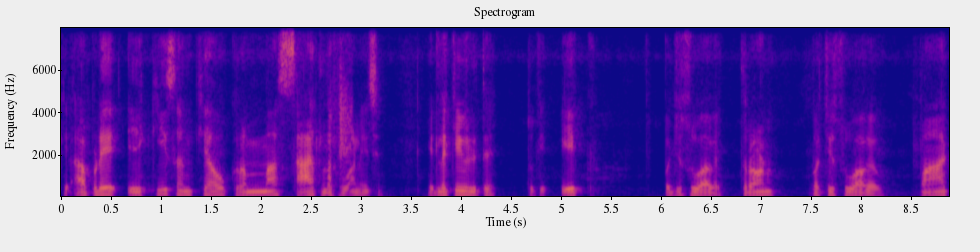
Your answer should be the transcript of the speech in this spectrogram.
કે આપણે એકી સંખ્યાઓ ક્રમમાં સાત લખવાની છે. એટલે કેવી રીતે? તો કે એક પછી શું આવે? ત્રણ પછી શું આવે? પાંચ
